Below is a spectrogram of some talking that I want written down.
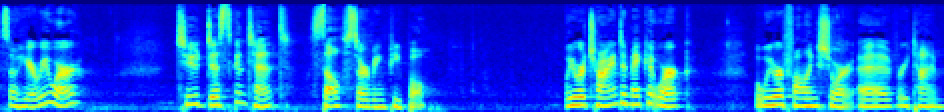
So here we were, two discontent, self serving people. We were trying to make it work, but we were falling short every time.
